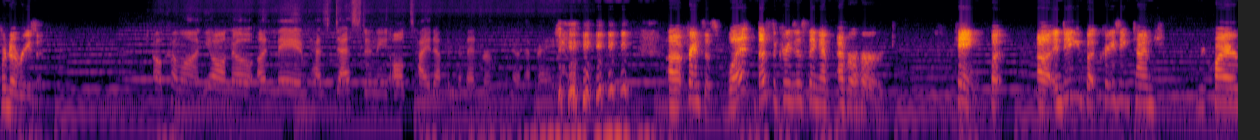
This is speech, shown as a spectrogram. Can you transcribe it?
for no reason. Oh, come on. You all know Unnamed has Destiny all tied up in the bedroom. You know that, right? uh, Francis, what? That's the craziest thing I've ever heard. King, but, uh, indeed, but crazy times require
